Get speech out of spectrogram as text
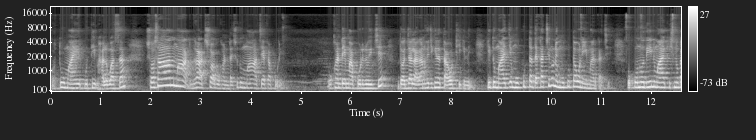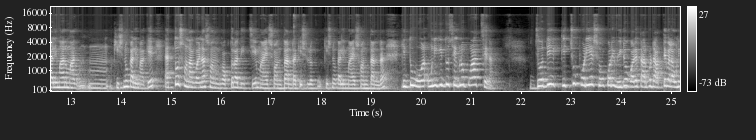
কত মায়ের প্রতি ভালোবাসা। শ্মশান, মাঠ, ঘাট সব ওখানটায়, শুধু মা আছে একা পড়ে। ওখানটায় মা পড়ে রয়েছে, দরজা লাগানো হয়েছে কিনা তাও ঠিক নেই। কিন্তু মায়ের যে মুকুটটা দেখাচ্ছিল না, মুকুটটাও নেই মার কাছে। ও কোনো দিন মায়ের কৃষ্ণকালী মার মা কৃষ্ণকালী মাকে এত সোনা গয়না ভক্তরা দিচ্ছে মায়ের সন্তানরা, কৃষ্ণ, কৃষ্ণকালী মায়ের সন্তানরা। কিন্তু ও- উনি কিন্তু সেগুলো পড়াচ্ছে না। যদি কিছু পড়িয়ে শো করে, ভিডিও করে, তারপর রাত্রেবেলা উনি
